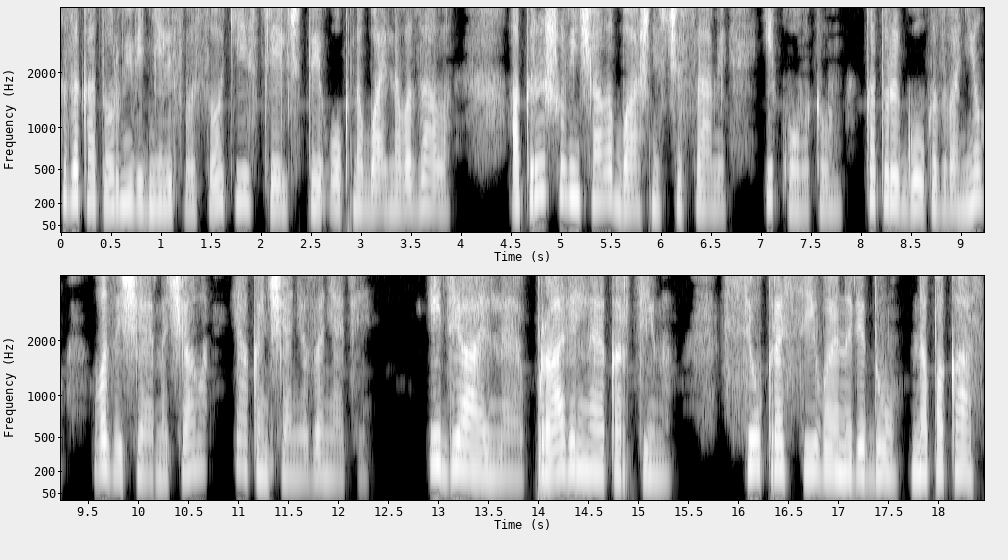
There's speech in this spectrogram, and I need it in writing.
за которыми виднелись высокие стрельчатые окна бального зала, а крышу венчала башня с часами и колоколом, который гулко звонил, возвещая начало и окончание занятий. Идеальная, правильная картина. Все красивое на виду, на показ,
